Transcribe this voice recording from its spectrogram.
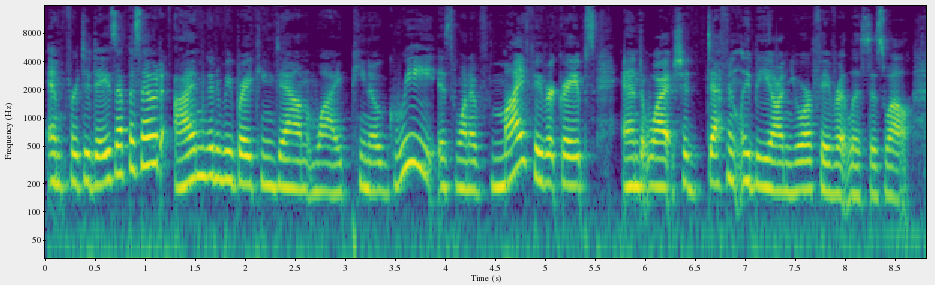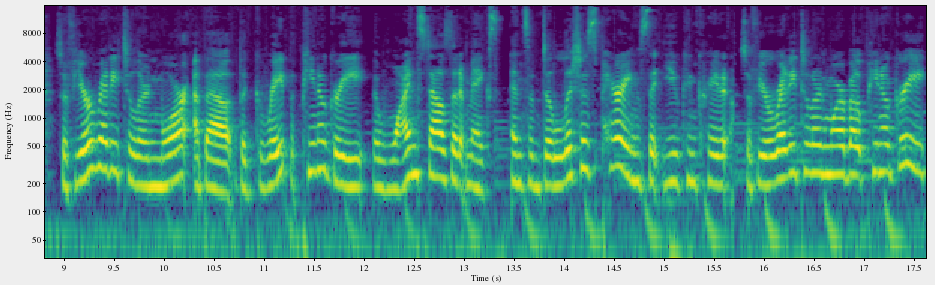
And for today's episode, I'm going to be breaking down why Pinot Gris is one of my favorite grapes and why it should definitely be on your favorite list as well. So if you're ready to learn more about the grape Pinot Gris, the wine styles that it makes, and some delicious pairings that you can create it. So if you're ready to learn more about Pinot Gris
